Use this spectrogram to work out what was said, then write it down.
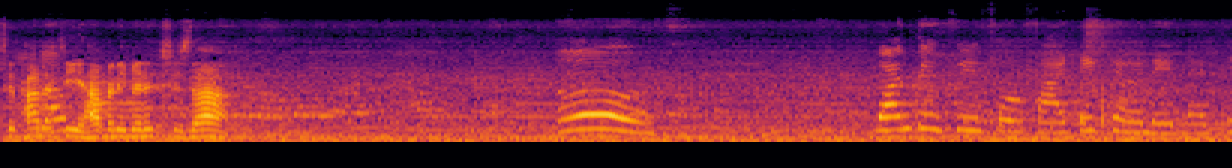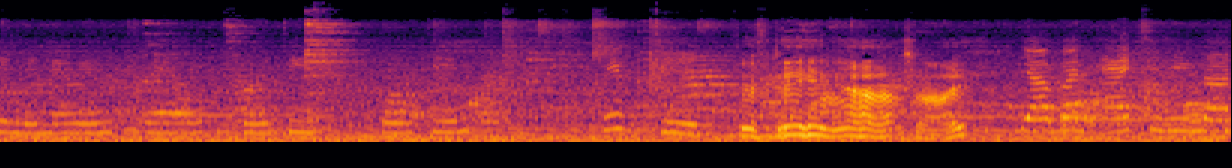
Siphanati, how many minutes is that? Oh. 1, 2, 3, 4, 5, 6, 7, 8, 9, 10, 11, 12, 13, 14, 15. 15, yeah, that's right. Yeah, but actually not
